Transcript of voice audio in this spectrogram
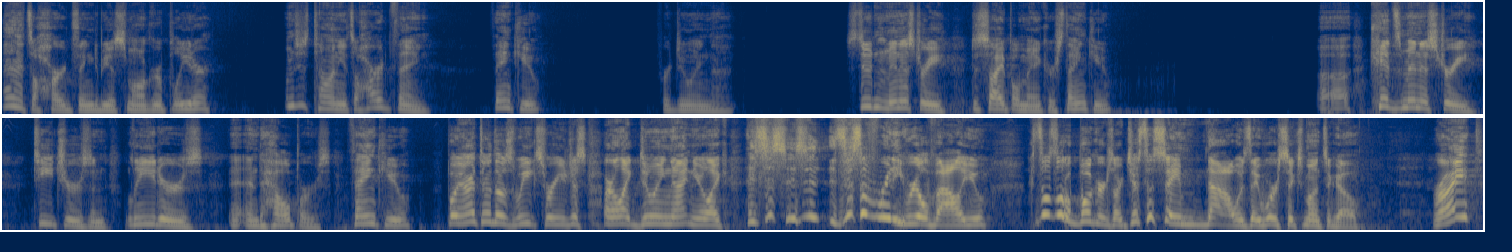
Man, it's a hard thing to be a small group leader. I'm just telling you, it's a hard thing. Thank you for doing that. Student ministry disciple makers, thank you. Uh, kids ministry teachers and leaders and helpers, thank you. Boy, aren't there those weeks where you just are like doing that and you're like, is this, is, it, is this of really real value? Because those little boogers are just the same now as they were six months ago, right?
